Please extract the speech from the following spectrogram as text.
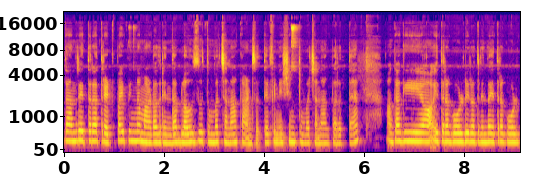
ಏನಂತ ಅಂದರೆ ಈ ಥರ ಥ್ರೆಡ್ ಪೈಪಿಂಗ್ನ ಮಾಡೋದ್ರಿಂದ ಬ್ಲೌಸು ತುಂಬ ಚೆನ್ನಾಗಿ ಕಾಣಿಸುತ್ತೆ ಫಿನಿಶಿಂಗ್ ತುಂಬ ಚೆನ್ನಾಗಿ ಬರುತ್ತೆ. ಹಾಗಾಗಿ ಈ ಥರ ಗೋಲ್ಡ್ ಇರೋದ್ರಿಂದ ಈ ಥರ ಗೋಲ್ಡ್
